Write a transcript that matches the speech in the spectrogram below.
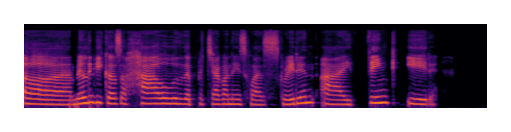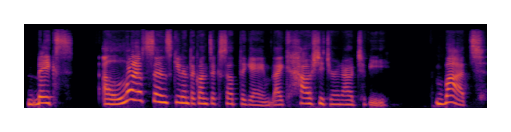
uh, mainly because of how the protagonist was written. I think it makes a lot of sense given the context of the game, like how she turned out to be. But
